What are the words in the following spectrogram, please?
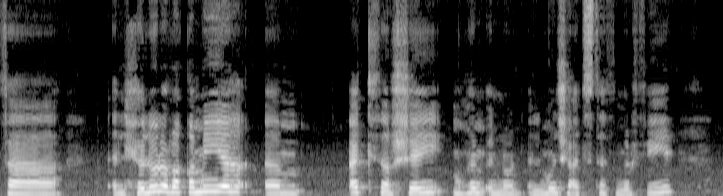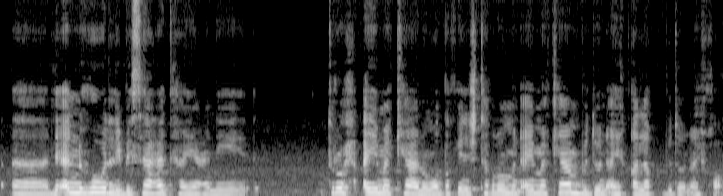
فالحلول الرقمية أكثر شيء مهم إنه المنشأة تستثمر فيه لأنه هو اللي بيساعدها يعني تروح أي مكان وموظفين يشتغلون من أي مكان بدون أي قلق بدون أي خوف.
